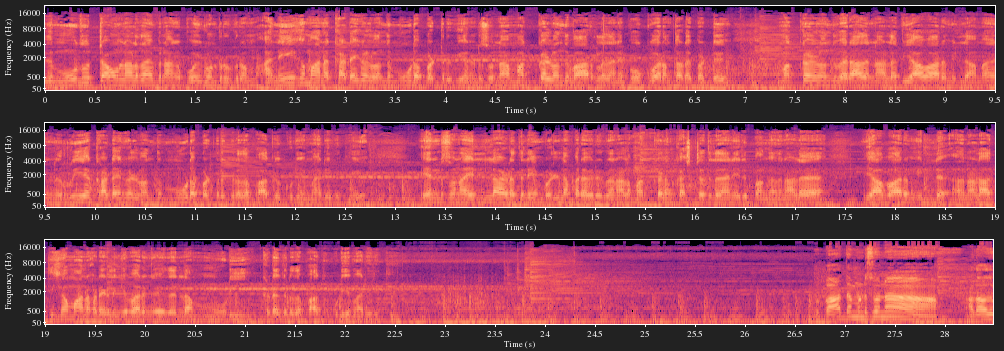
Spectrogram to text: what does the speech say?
இது மூதூர் டவுனால் தான் இப்போ நாங்கள் போய் கொண்டிருக்கிறோம். அநேகமான கடைகள் வந்து மூடப்பட்டிருக்கு. என்று சொன்னால் மக்கள் வந்து வாரில் தானே போக்குவரம் தடைப்பட்டு மக்கள் வந்து வராதனால வியாபாரம் இல்லாமல் நிறைய கடைகள் வந்து மூடப்பட்டிருக்கிறத பார்க்கக்கூடிய மாதிரி இருக்குது என்று சொன்னால் எல்லா இடத்துலையும் வெள்ளம் பரவி இருக்கிறதுனால மக்களும் கஷ்டத்தில் தான் இருப்பாங்க. அதனால் வியாபாரம் இல்லை. அதனால் அதிகமான கடைகள் இங்கே பாருங்கள் இதெல்லாம் மூடி கிடக்கிறத பார்க்கக்கூடிய மாதிரி இருக்குது பார்த்தோம்னு சொன்னால் அதாவது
